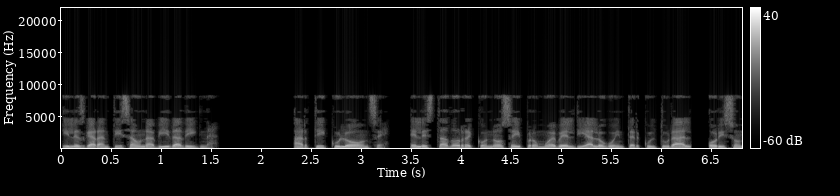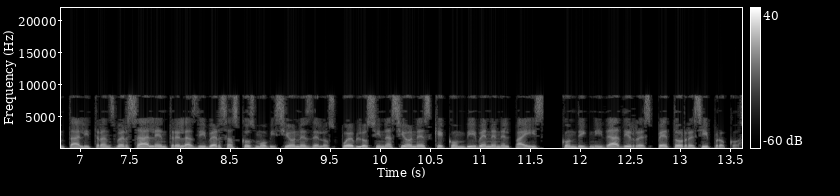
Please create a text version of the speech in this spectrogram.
y les garantiza una vida digna. Artículo 11. El Estado reconoce y promueve el diálogo intercultural, horizontal y transversal entre las diversas cosmovisiones de los pueblos y naciones que conviven en el país, con dignidad y respeto recíprocos.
